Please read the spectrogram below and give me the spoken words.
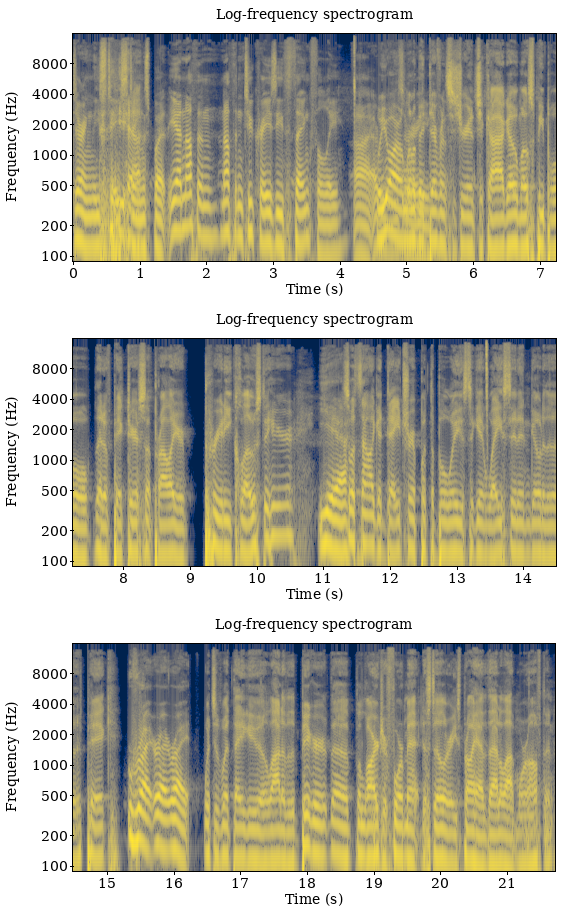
during these Yeah. tastings, but yeah, nothing nothing too crazy. Thankfully, uh, well, you are a little very- bit different since you're in Chicago. Most people that have picked here some probably are pretty close to here. Yeah, So it's not like a day trip with the boys to get wasted and go to the pick. right, right, right. which is what they do. A lot of the bigger, the the larger format distilleries probably have that a lot more often.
